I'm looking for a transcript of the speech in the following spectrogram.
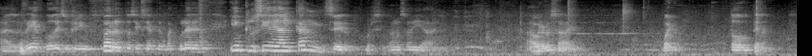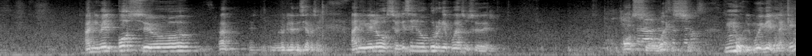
al riesgo de sufrir infartos y accidentes vasculares, inclusive al cáncer, por si no lo sabían. Ahora lo saben. Bueno, todo un tema. A nivel óseo, ah, lo que les decía recién. A nivel óseo, ¿qué se les ocurre que pueda suceder? Óseo, hueso. Muy, muy bien, ¿la qué?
